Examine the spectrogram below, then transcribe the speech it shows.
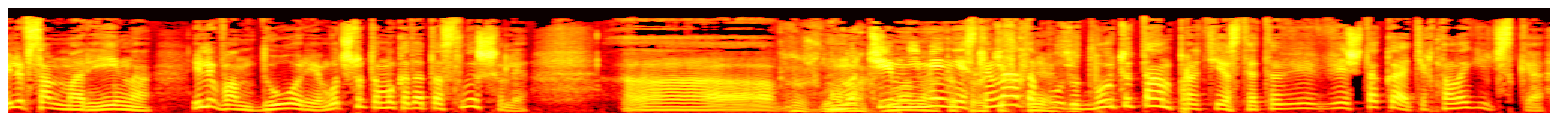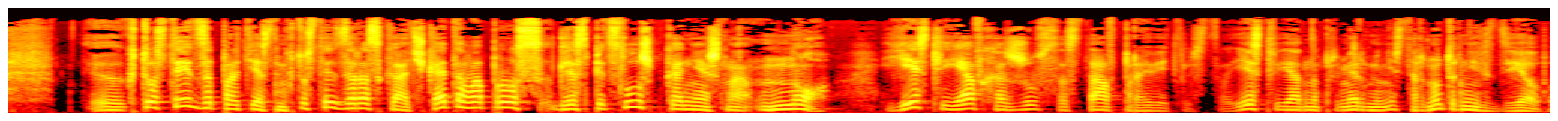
или в Сан-Марино, или в Андоре. Вот что-то мы когда-то слышали. Э, но, тем не менее, если князя. будут, будут и там протесты. Это вещь такая, технологическая. Э, кто стоит за протестом, кто стоит за раскачкой, это вопрос для спецслужб, конечно, но если я вхожу в состав правительства, если я, например, министр внутренних дел,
